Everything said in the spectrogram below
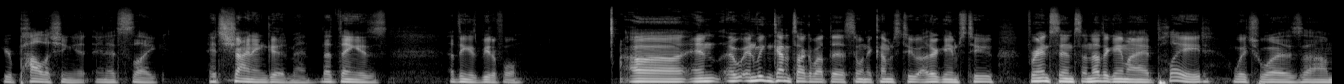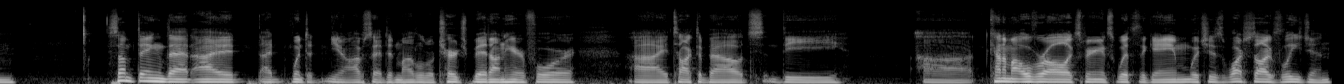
you're polishing it, and it's like it's shining good, man. That thing is that thing is beautiful. Uh, and and we can kind of talk about this when it comes to other games too. For instance, another game I had played which was um, something that I I went to you know obviously I did my little church bit on here for. I talked about the uh, kind of my overall experience with the game, which is Watch Dogs Legion,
